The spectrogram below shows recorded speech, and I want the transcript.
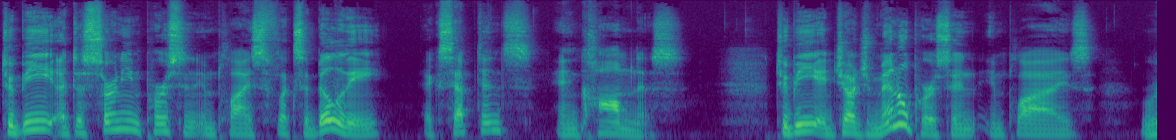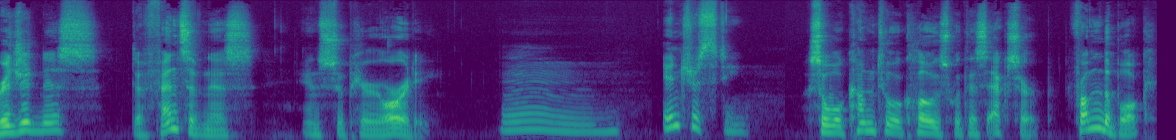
To be a discerning person implies flexibility, acceptance, and calmness. To be a judgmental person implies rigidness, defensiveness, and superiority. Mm, interesting. So we'll come to a close with this excerpt from the book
